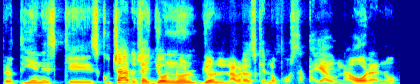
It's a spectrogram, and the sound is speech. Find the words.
Pero tienes que escuchar. O sea, yo no, yo la verdad es que no puedo estar callado una hora, ¿no?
